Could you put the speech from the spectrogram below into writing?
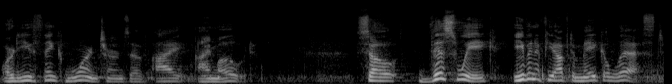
or do you think more in terms of I, I'm owed? So this week, even if you have to make a list,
